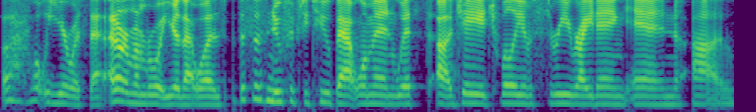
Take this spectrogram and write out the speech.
uh, what year was that? I don't remember what year that was, but this is New Fifty Two Batwoman with uh, J. H. Williams three writing and uh,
